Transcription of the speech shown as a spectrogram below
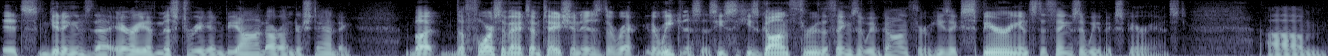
it's getting into that area of mystery and beyond our understanding. But the force of any temptation is the rec- weaknesses. He's he's gone through the things that we've gone through. He's experienced the things that we've experienced. Um,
